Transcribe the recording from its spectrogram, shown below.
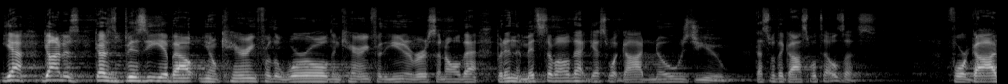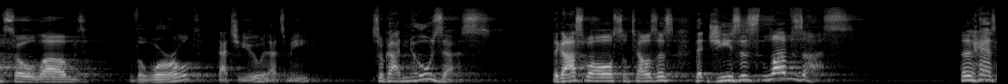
Yeah, God is, God is busy about, you know, caring for the world and caring for the universe and all that. But in the midst of all that, guess what? God knows you. That's what the gospel tells us. For God so loved the world, that's you and that's me. So God knows us. The gospel also tells us that Jesus loves us. That has,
